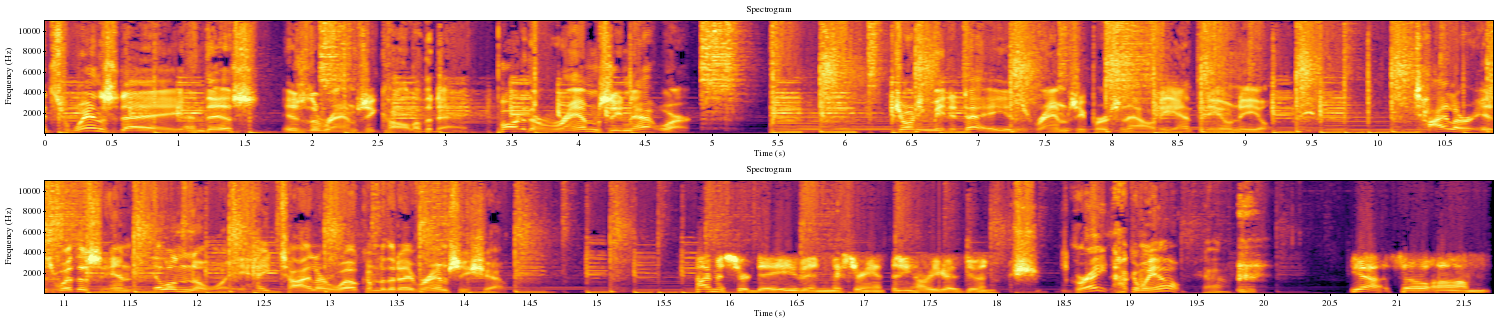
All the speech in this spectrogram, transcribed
It's Wednesday, and this is the Ramsey Call of the Day, part of the Ramsey Network. Joining me today is Ramsey personality Anthony O'Neill. Tyler is with us in Illinois. Hey, Tyler, welcome to the Dave Ramsey Show. Hi, Mr. Dave and Mr. Anthony. How are you guys doing? Great. How can we help? Yeah. Yeah, so um,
